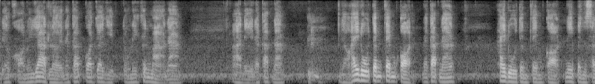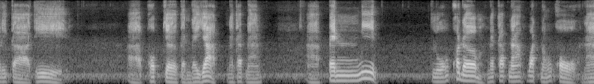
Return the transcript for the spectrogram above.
เดี๋ยวขออนุญาตเลยนะครับ ก็จะหยิบตรงนี้ขึ้นมานะอ่านี่นะครับนะ เดี๋ยวให้ดูเต็มๆก่อนนะครับนะ ให้ดูเต็มๆก่อน นี่เป็นสาริกาที่พบเจอกันได้ยากนะครับนะเป็นมีดหลวงพ่อเดิมนะครับนะ วัดหนองโพนะ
